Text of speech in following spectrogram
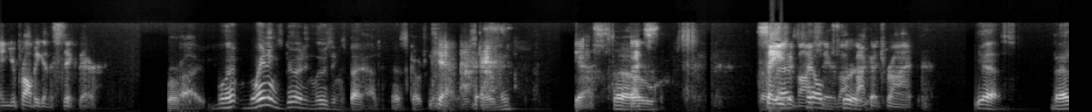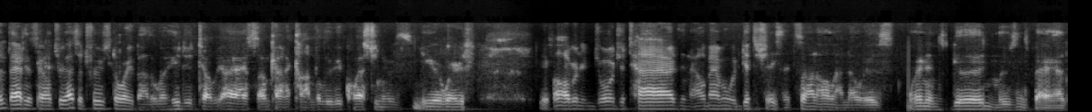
and you're probably going to stick there. Right. Winning's good and losing's bad, as Coach Yeah. told me. Yes. So That's sage advice there by, true. by Coach Bryant. yes, that that has held true. That's a true story, by the way. He did tell me. I asked some kind of convoluted question. It was a year where if, if Auburn and Georgia tied, then Alabama would get the. shit. He said, "Son, all I know is winning's good and losing's bad,"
